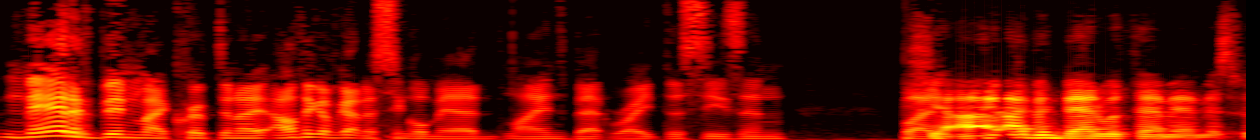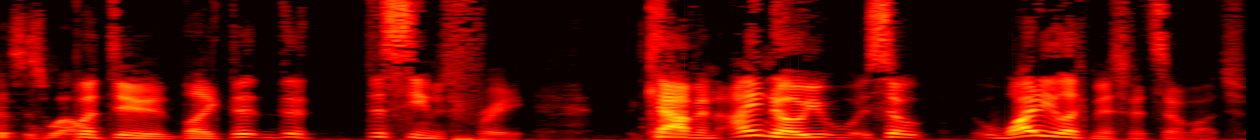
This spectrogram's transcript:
Mad have been my kryptonite. I don't think I've gotten a single Mad Lions bet right this season, but yeah, I, I've been bad with them and Misfits as well. but dude, like, th- th- this seems free. Kalvin, I know you. So, why do you like Misfits so much?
